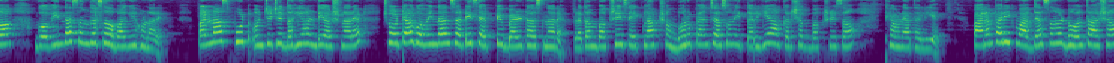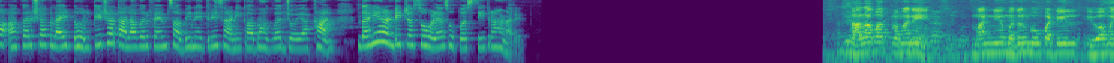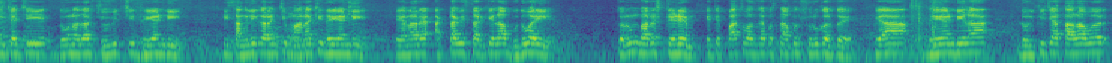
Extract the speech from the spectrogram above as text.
गोविंदा संघ सहभागी होणार आहेत पन्नास फूट उंचीची दहीहंडी असणार आहे. छोट्या गोविंदांसाठी सेफ्टी बेल्ट असणार आहे. प्रथम बक्षीस एक लाख शंभर रुपयांचे असून इतरही आकर्षक बक्षिसं ठेवण्यात आली आहेत. पारंपरिक वाद्यासह ढोल ताशा आकर्षक लाइट ढोलकीच्या तालावर फेम्स अभिनेत्री सानिका भागवत जोया खान दहीहंडीच्या सोहळ्यास उपस्थित राहणार आहेत. सालाबादप्रमाणे माननीय मदनभाऊ पाटील युवा मंचाची दोन हजार चोवीसची दहीहंडी ही सांगलीकरांची मानाची दहीहंडी येणाऱ्या अठ्ठावीस तारखेला बुधवारी तरुण भारत स्टेडियम येथे पाच वाजल्यापासून आपण सुरू करतोय. या दहीहंडीला ढोलकीच्या तालावर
